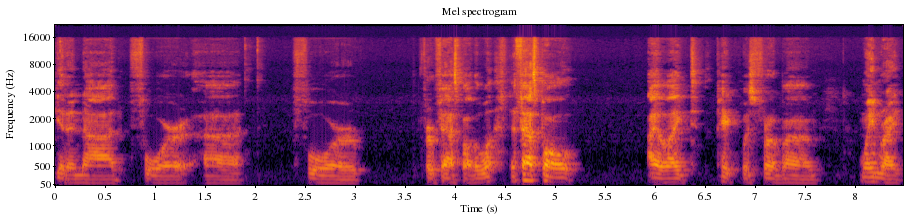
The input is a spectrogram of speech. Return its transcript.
get a nod for uh, for for fastball. The one, the fastball I liked pick was from um, Wainwright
